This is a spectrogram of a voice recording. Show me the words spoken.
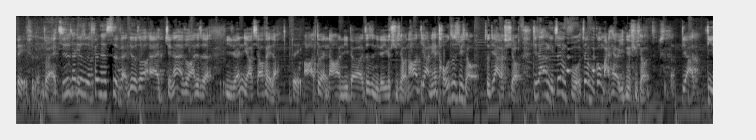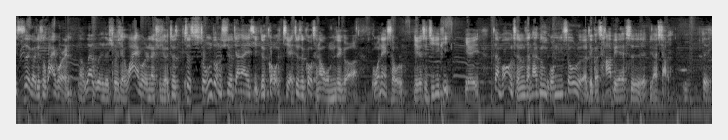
对，是的，对，其实它就是分成四份，就是说，哎，简单来说啊，就是你人你要消费的，对啊，对，然后你的这是你的一个需求，然后第二你的投资需求这是第二个需求，第三个你政府政府购买它有一定的需求，是的。第二第四个就是外国人，那外国人的需对对，求，外国人的需求，就这种种的需求加在一起，就构结就是构成了我们这个国内收入，也就是 GDP，也在某种程度上，它跟国民收入的这个差别是比较小的。嗯对。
